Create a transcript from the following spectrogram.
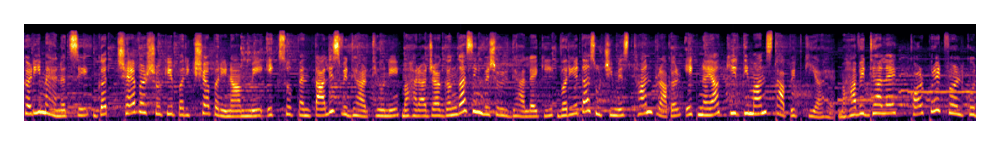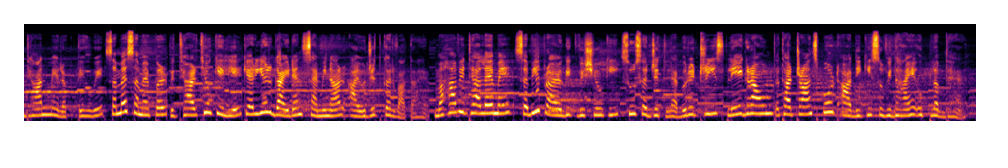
कड़ी मेहनत से गत छह वर्षों के परीक्षा परिणाम में 145 विद्यार्थियों ने महाराजा गंगा सिंह विश्वविद्यालय की वरीयता सूची में स्थान प्राप्त कर एक नया कीर्तिमान स्थापित किया है। महाविद्यालय कॉरपोरेट वर्ल्ड को ध्यान में रखते हुए समय समय पर विद्यार्थियों के लिए करियर गाइडेंस सेमिनार आयोजित करवाता है। महाविद्यालय में सभी प्रायोगिक विषयों की सुसज्जित लेबोरेटरीज प्ले तथा ट्रांसपोर्ट आदि की सुविधाएँ उपलब्ध हैं।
